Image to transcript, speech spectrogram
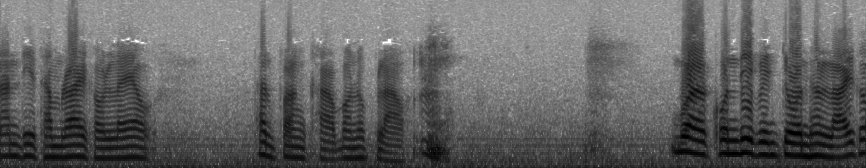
นั้นที่ทำร้ายเขาแล้ว ท่านฟังข่าวบ้างหรือเปล่า ว่าคนที่เป็นโจรทั้งหลายก็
